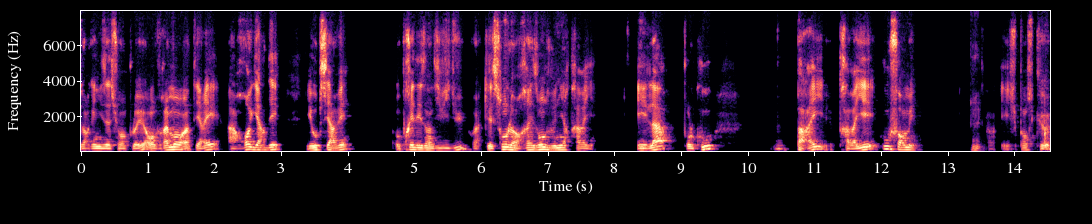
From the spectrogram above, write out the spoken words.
organisations employeurs ont vraiment intérêt à regarder et observer auprès des individus quelles sont leurs raisons de venir travailler. Et là, pour le coup, pareil, travailler ou former. Et je pense que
